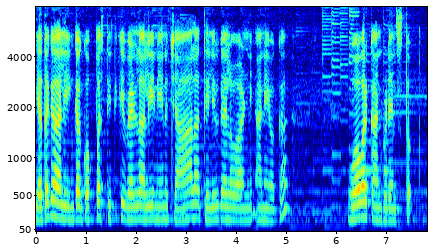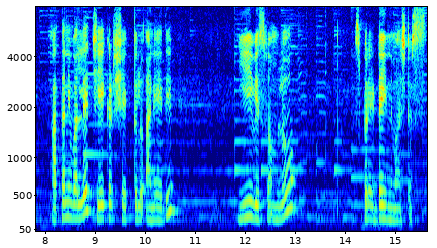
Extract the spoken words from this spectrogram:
ఎదగాలి ఇంకా గొప్ప స్థితికి వెళ్ళాలి. నేను చాలా తెలివిగలవాడిని అనే ఒక ఓవర్ కాన్ఫిడెన్స్తో. అతని వల్లే చీకటి శక్తులు అనేది ఈ విశ్వంలో స్ప్రెడ్ అయింది మాస్టర్స్.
